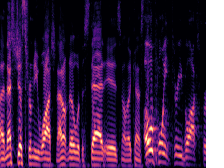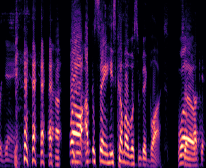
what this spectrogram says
And that's just from me watching. I don't know what the stat is and all that kind of stuff. 0.3 blocks per game. Uh, well, I'm just saying he's come up with some big blocks. Well, so, okay.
